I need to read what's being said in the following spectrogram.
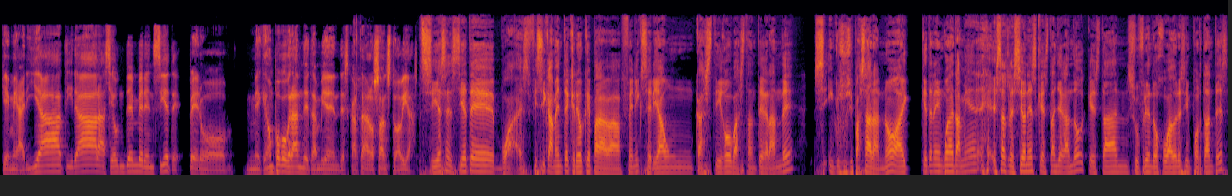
que me haría tirar hacia un Denver en 7, pero me queda un poco grande también descartar a los Suns todavía. Si es en 7, es, físicamente creo que para Phoenix sería un castigo bastante grande, incluso si pasaran, ¿no? Hay que tener en cuenta también esas lesiones que están llegando, que están sufriendo jugadores importantes.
